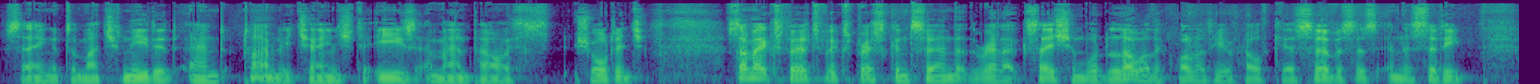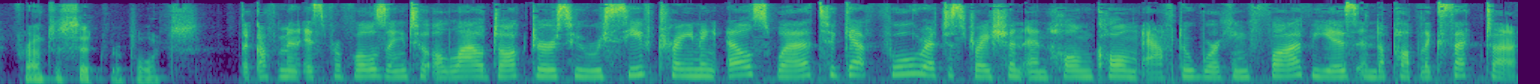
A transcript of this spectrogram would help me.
saying it's a much needed and timely change to ease a manpower shortage. Some experts have expressed concern that the relaxation would lower the quality of healthcare services in the city. Francis Sitt reports. The government is proposing to allow doctors who receive training elsewhere to get full registration in Hong Kong after working five years in the public sector,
